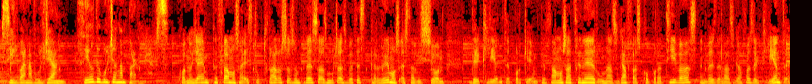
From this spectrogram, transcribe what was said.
Silvana Buljan, CEO de Buljan Partners. Cuando ya empezamos a estructurar nuestras empresas, muchas veces perdemos esta visión del cliente porque empezamos a tener unas gafas corporativas en vez de las gafas del cliente.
